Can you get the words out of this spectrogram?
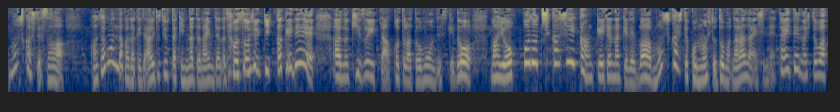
もしかしてさ、頭の中だけで相槌打った気になってないみたいな、多分そういうきっかけで、あの、気づいたことだと思うんですけど、まあ、よっぽど近しい関係じゃなければ、もしかしてこの人ともならないしね。大抵の人は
